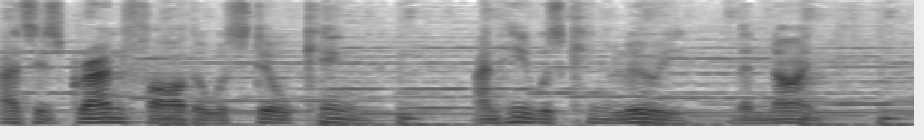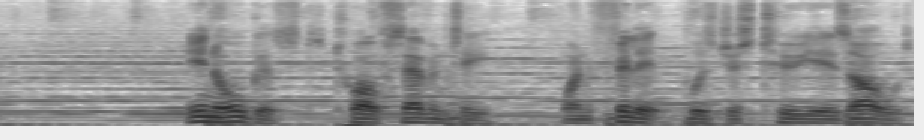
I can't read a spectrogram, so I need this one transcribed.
as his grandfather was still king, and he was King Louis IX. In August 1270, when Philip was just two years old,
